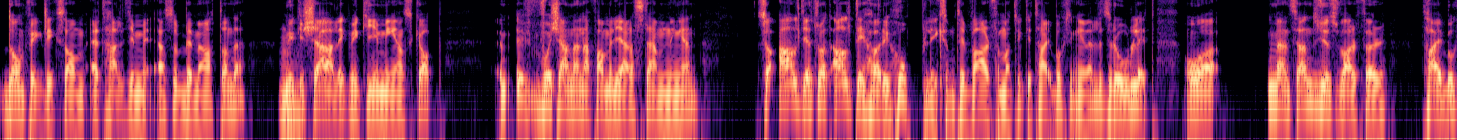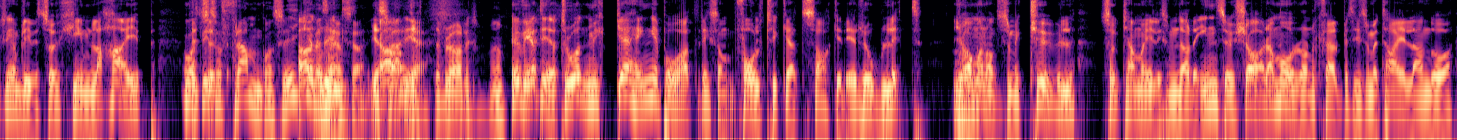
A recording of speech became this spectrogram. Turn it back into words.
de fick liksom ett härligt alltså bemötande, mycket kärlek, mycket gemenskap, eh, få känna den här familjära stämningen. Så allt, jag tror att allt det hör ihop liksom till varför man tycker thaiboxning är väldigt roligt. Och, men sen just varför thaiboxning har blivit så himla hype. Och att Det- vi är så framgångsrika Ja, exakt. också, i Ja, Sverige. Jättebra liksom. Ja. Jag vet inte, jag tror att mycket hänger på att liksom, folk tycker att saker är roligt. Gör man något som är kul så kan man ju liksom nörda in sig och köra morgon och kväll precis som i Thailand och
